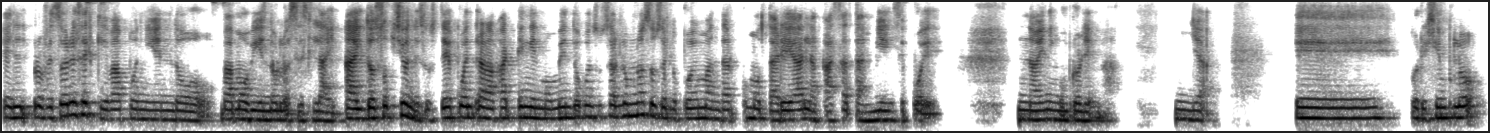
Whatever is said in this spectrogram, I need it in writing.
el profesor es el que va poniendo, va moviendo los slides. Hay dos opciones, ustedes pueden trabajar en el momento con sus alumnos o se lo pueden mandar como tarea a la casa, también se puede. No hay ningún problema. Ya. Eh, por ejemplo,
